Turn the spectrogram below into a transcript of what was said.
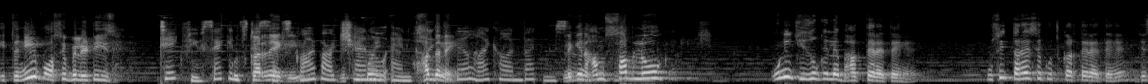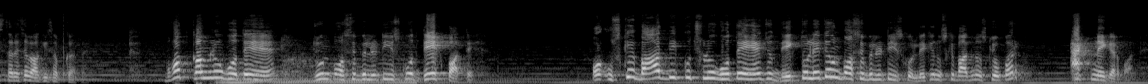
इतनी पॉसिबिलिटीज है। Take few seconds to subscribe our channel and click the bell icon button. so लेकिन हम सब लोग उन्हीं चीज़ों के लिए भागते रहते हैं। उसी तरह से कुछ करते रहते हैं जिस तरह से बाकी सब कर रहे हैं। बहुत कम लोग होते हैं जो उन पॉसिबिलिटीज को देख पाते हैं। और उसके बाद भी कुछ लोग होते हैं जो देख तो लेते हैं उन पॉसिबिलिटीज को लेकिन उसके बाद में उसके ऊपर एक्ट नहीं कर पाते।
